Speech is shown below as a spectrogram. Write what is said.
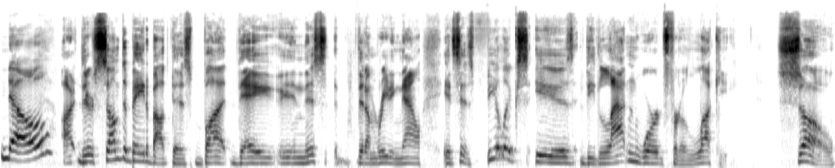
No. Uh, there's some debate about this, but they in this that I'm reading now, it says Felix is the Latin word for lucky. So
